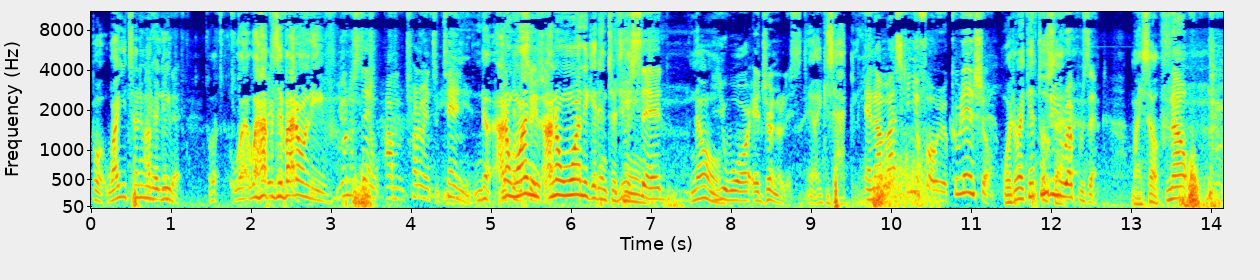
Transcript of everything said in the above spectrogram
But why are you telling me Have to leave? What, what happens if I don't leave? You understand? I'm trying to entertain you. No, I don't want you. I don't want to get entertained. You said no. you are a journalist, Yeah, exactly. and I'm asking you for your credential. Where do I get those? Who those? do you at? represent? Myself. Now,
